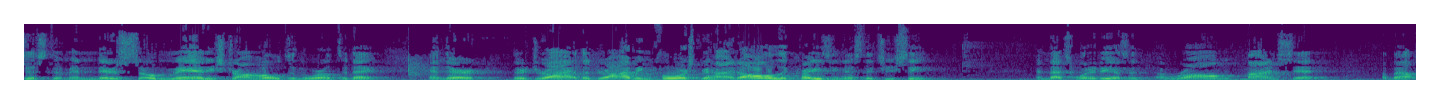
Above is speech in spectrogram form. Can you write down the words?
system. And there's so many strongholds in the world today. And they're, they're dri- the driving force behind all the craziness that you see. And that's what it is a, a wrong mindset about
